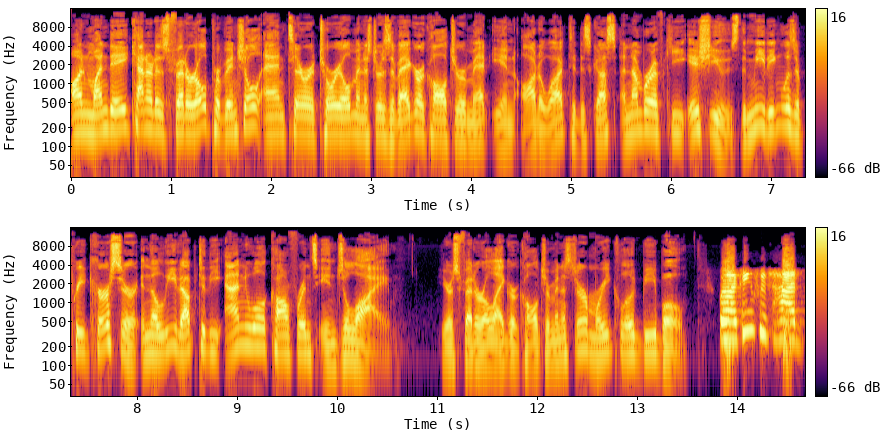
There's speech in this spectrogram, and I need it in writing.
On Monday, Canada's federal, provincial, and territorial ministers of agriculture met in Ottawa to discuss a number of key issues. The meeting was a precursor in the lead up to the annual conference in July. Here's Federal Agriculture Minister Marie Claude Bibeau. Well, I think we've had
